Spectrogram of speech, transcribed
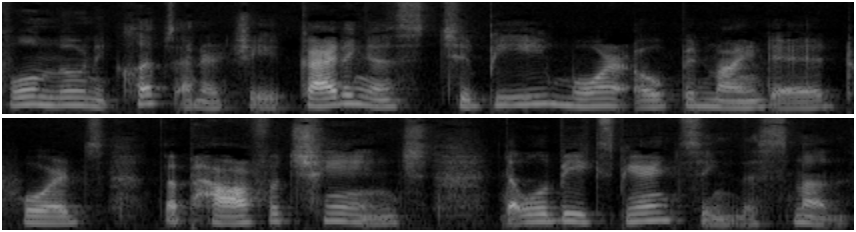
full moon eclipse energy guiding us to be more open minded towards the powerful change that we'll be experiencing this month,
